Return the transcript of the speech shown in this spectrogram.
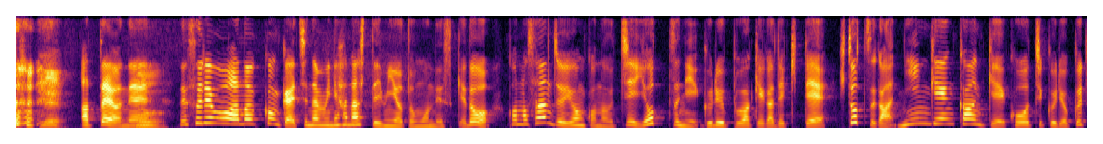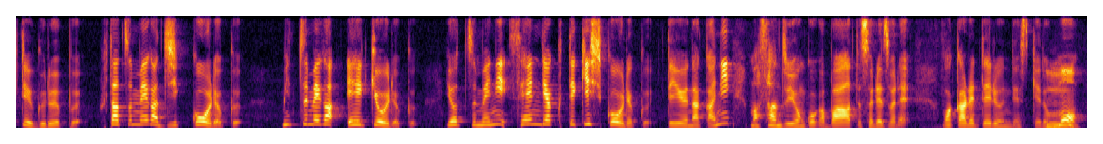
ね。あったよね、うん。でそれもあの今回ちなみに話してみようと思うんですけどこの34個のうち4つにグループ分けができて1つが人間関係構築力っていうグループ。2つ目が実行力。3つ目が影響力4つ目に戦略的思考力っていう中に、まあ、34個がバーってそれぞれ分かれてるんですけども、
